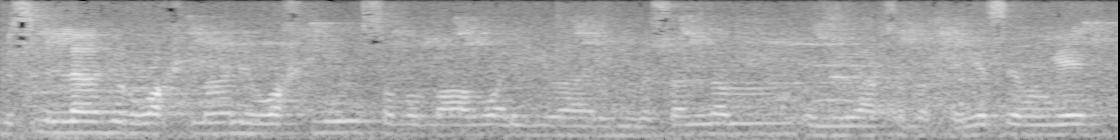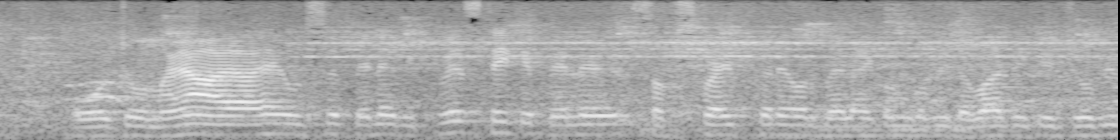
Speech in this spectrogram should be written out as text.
बसमीम सल्लल्लाहु वसल्लम। उम्मीद आप सब लोग खैरियत से होंगे। और जो नया आया है, उससे पहले रिक्वेस्ट है कि पहले सब्सक्राइब करें और बेल आइकन को भी दबा दें कि जो भी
